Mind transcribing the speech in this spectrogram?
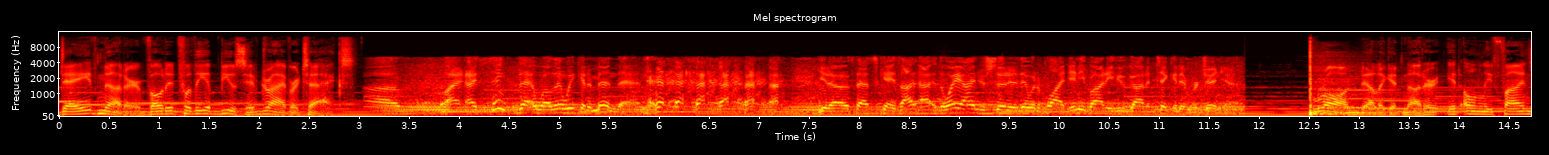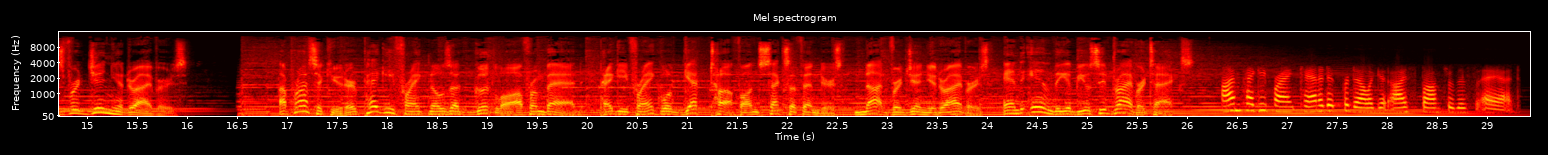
Dave Nutter voted for the abusive driver tax. Uh, I, I, think that, well, then we can amend that. you know, if that's the case. I, I, the way I understood it, it would apply to anybody who got a ticket in Virginia. Wrong, Delegate Nutter. It only fines Virginia drivers. A prosecutor, Peggy Frank, knows a good law from bad. Peggy Frank will get tough on sex offenders, not Virginia drivers, and end the abusive driver tax. I'm Peggy Frank, candidate for delegate. I sponsor this ad.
